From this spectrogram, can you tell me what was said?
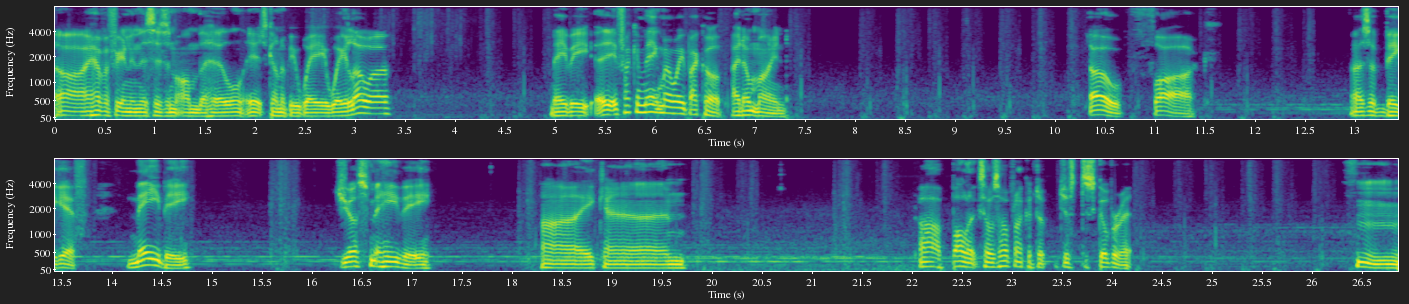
Oh, I have a feeling this isn't on the hill. It's going to be way, way lower. Maybe. If I can make my way back up, I don't mind. Oh, fuck. That's a big if. Maybe, just maybe, I can... Ah, bollocks, I was hoping I could just discover it. Hmm.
